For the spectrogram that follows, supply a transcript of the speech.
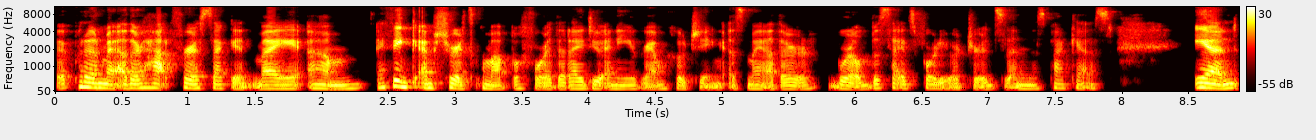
i put on my other hat for a second my um i think i'm sure it's come up before that i do enneagram coaching as my other world besides 40 orchards and this podcast and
